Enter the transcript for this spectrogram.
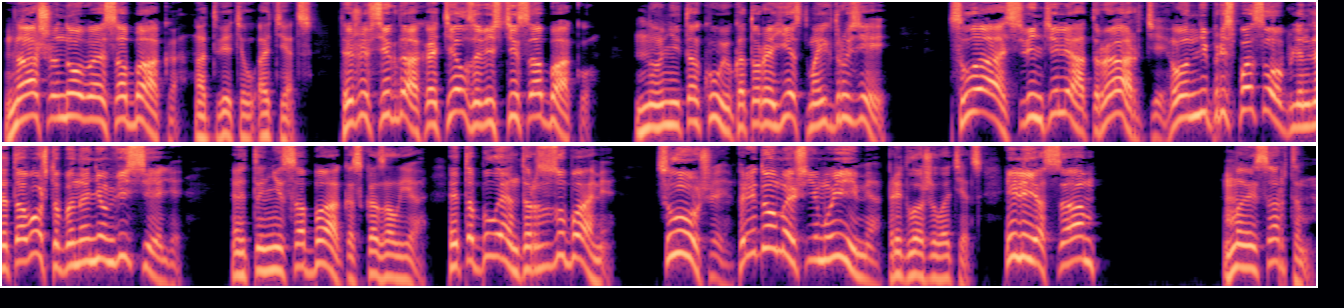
«Наша новая собака», — ответил отец. «Ты же всегда хотел завести собаку». «Но не такую, которая ест моих друзей». «Слазь с вентилятора, Арти! Он не приспособлен для того, чтобы на нем висели. «Это не собака», — сказал я. «Это блендер с зубами». «Слушай, придумаешь ему имя», — предложил отец. «Или я сам». Мы с Артом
